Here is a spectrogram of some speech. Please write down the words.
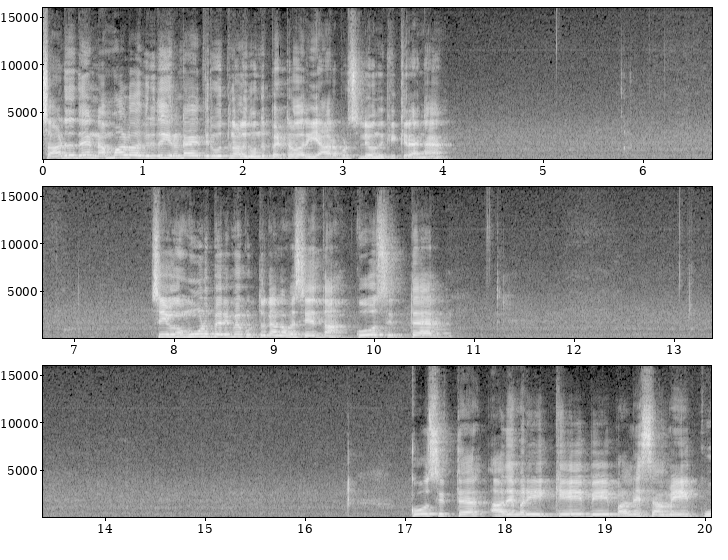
ஸோ அடுத்தது நம்மாழ்வார் விருது இரண்டாயிரத்தி இருபத்தி நாலுக்கு வந்து பெற்றவர் யார் அப்படின்னு சொல்லி வந்து கேட்குறாங்க. ஸோ இவங்க மூணு பேருமே கொடுத்துருக்காங்க. அவள் சேர்த்தான் கோ சித்தர் கோசித்தர் அதே மாதிரி கே. பே பழனிசாமி கு.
